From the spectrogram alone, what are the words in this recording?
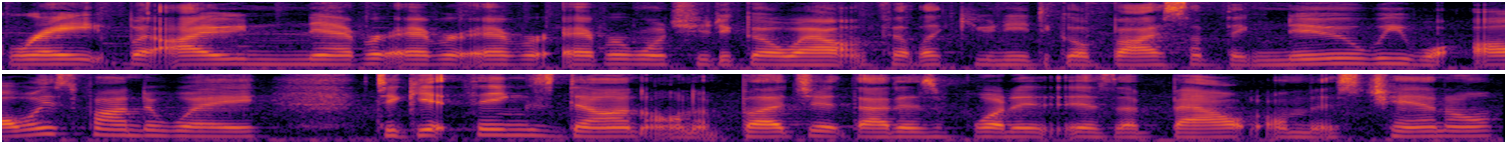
great. But I never, ever, ever, ever want you to go out and feel like you need to go buy something new. We will always find a way to get things done on a budget. That is what it is about on this channel.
